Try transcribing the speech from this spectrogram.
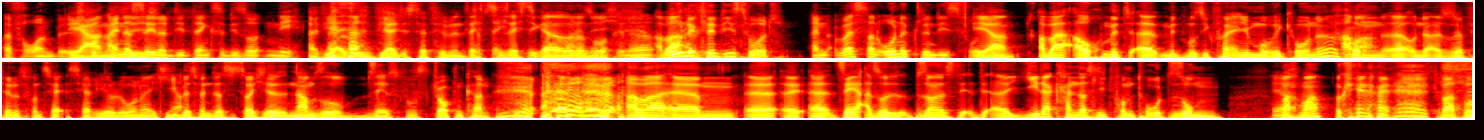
äh, Frauenbild. Ja, eine natürlich. Szene, die denkst du, die so, nee. Äh, wie, alt, ist- wie alt ist der Film? In 60, 60er oder so? ich, ne? Aber, ohne Clint Eastwood. Ein Western ohne Clint Eastwood. Ja, aber auch mit, äh, mit Musik von Ennio Morricone. Hammer. Von, äh, und, also der Film ist von Ser Sergio Leone. Ich liebe Ja. es, wenn dass ich solche Namen so selbstbewusst droppen kann. aber ähm, äh, äh, sehr, also besonders, jeder kann das Lied vom Tod summen. Ja. Mach mal. Okay, nein. Spaß muss.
